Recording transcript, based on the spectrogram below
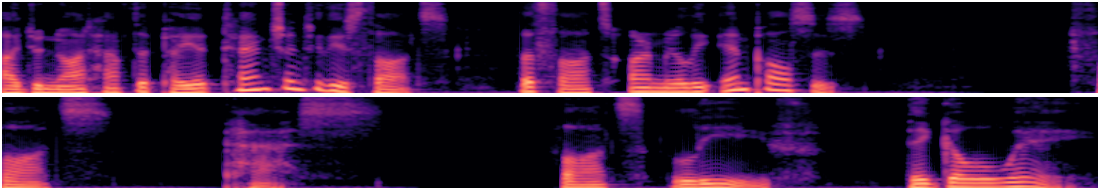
I do not have to pay attention to these thoughts. The thoughts are merely impulses. Thoughts pass. Thoughts leave. They go away.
